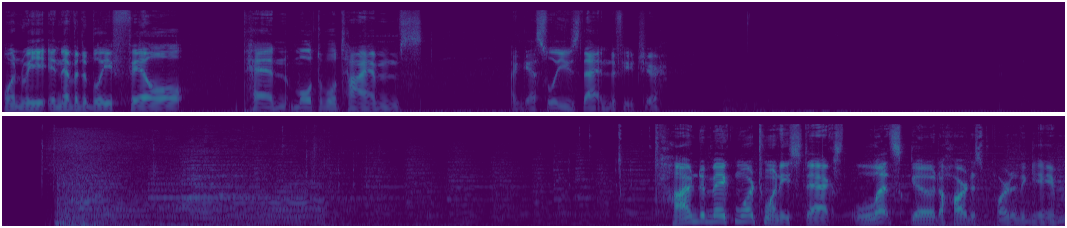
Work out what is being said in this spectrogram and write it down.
when we inevitably fail pen multiple times, I guess we'll use that in the future. Time to make more 20 stacks. Let's go to hardest part of the game.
